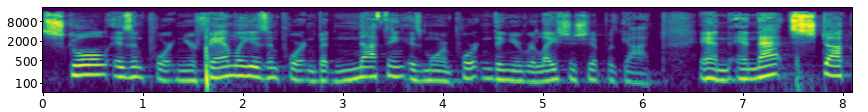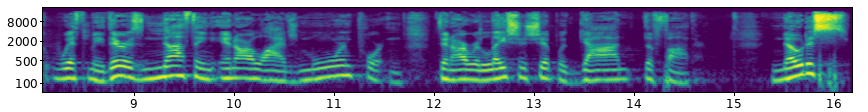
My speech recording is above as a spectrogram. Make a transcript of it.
school is important, your family is important, but nothing is more important than your relationship with God. And, and that stuck with me. There is nothing in our lives more important than our relationship with God the Father. Notice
